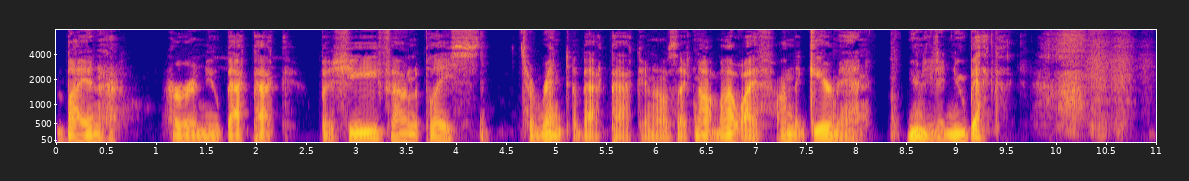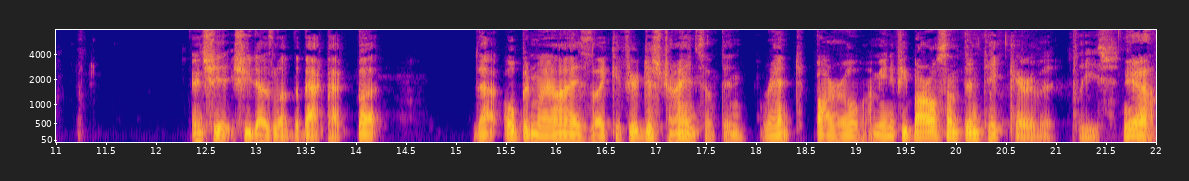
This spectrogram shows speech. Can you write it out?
buying her- her a new backpack, but she found a place to rent a backpack. And I was like, not my wife. I'm the gear man. You need a new backpack. And she she does love the backpack, but that opened my eyes. Like, if you're just trying something, rent, borrow. I mean, if you borrow something, take care of it, please, yeah.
